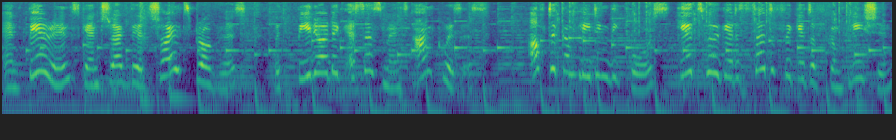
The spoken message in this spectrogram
and parents can track their child's progress with periodic assessments and quizzes. After completing the course, kids will get a certificate of completion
